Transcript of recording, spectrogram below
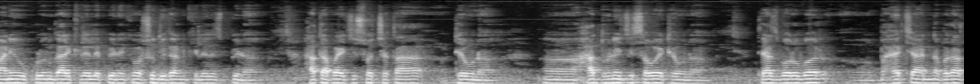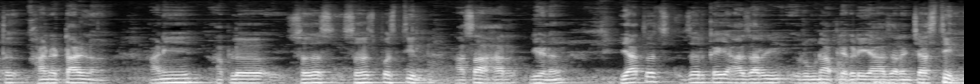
पाणी उकळून गार केलेलं पिणं किंवा शुद्धीकरण केलेलंच पिणं हातापायाची स्वच्छता ठेवणं हात धुण्याची सवय ठेवणं त्याचबरोबर बाहेरचे अन्नपदार्थ खाणं टाळणं आणि आपलं सहज सहज पचतील असा आहार घेणं. यातच जर काही आजारी रुग्ण आपल्याकडे या आजारांचे असतील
